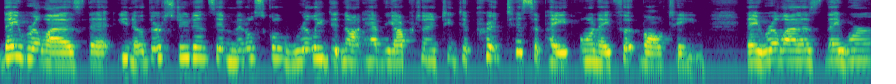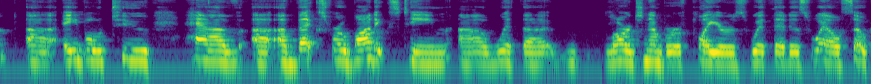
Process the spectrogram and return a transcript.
They realized that, you know, their students in middle school really did not have the opportunity to participate on a football team. They realized they weren't uh, able to have a, a VEX robotics team uh, with a large number of players with it as well. So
